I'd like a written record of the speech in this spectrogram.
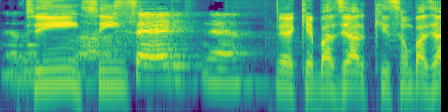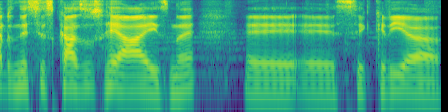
Né? Sim, a sim. série, né? É, que, é baseado, que são baseados nesses casos reais, né? É, é, se cria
